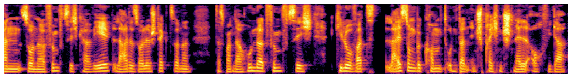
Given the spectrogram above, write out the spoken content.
an so einer 50 kW Ladesäule steckt, sondern dass man da 150 Kilowatt Leistung bekommt und dann entsprechend schnell auch wieder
